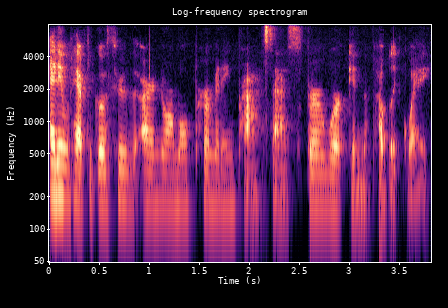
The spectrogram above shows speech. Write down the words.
And it would have to go through our normal permitting process for work in the public way.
